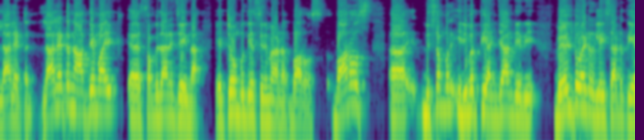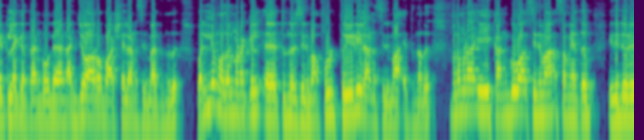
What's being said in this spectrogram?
ലാലേട്ടൻ. ലാലേട്ടൻ ആദ്യമായി സംവിധാനം ചെയ്യുന്ന ഏറ്റവും പുതിയ സിനിമയാണ് ബാറോസ്. ബാറോസ് ഡിസംബർ ഇരുപത്തി അഞ്ചാം തീയതി വേൾഡ് വൈഡ് റിലീസായിട്ട് തിയേറ്ററിലേക്ക് എത്താൻ പോകുന്നത്. ഏതാണ്ട് അഞ്ചോ ആറോ ഭാഷയിലാണ് സിനിമ എത്തുന്നത്. വലിയ മുതൽ മുടക്കിൽ എത്തുന്ന ഒരു സിനിമ ഫുൾ ത്രീ ഡിയിലാണ് സിനിമ എത്തുന്നത്. അപ്പൊ നമ്മുടെ ഈ കൺകുവ സിനിമ സമയത്ത് ഇതിന്റെ ഒരു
